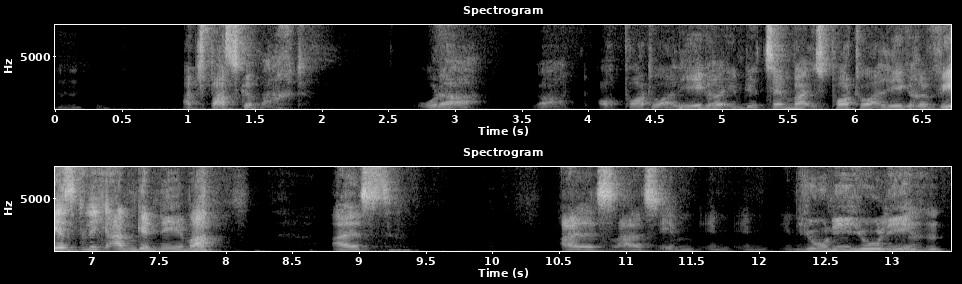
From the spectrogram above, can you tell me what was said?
Mhm. Hat Spaß gemacht. Oder ja, auch Porto Alegre. Im Dezember ist Porto Alegre wesentlich angenehmer als, als, als im, im, im, im Juni, Juli. Mhm.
